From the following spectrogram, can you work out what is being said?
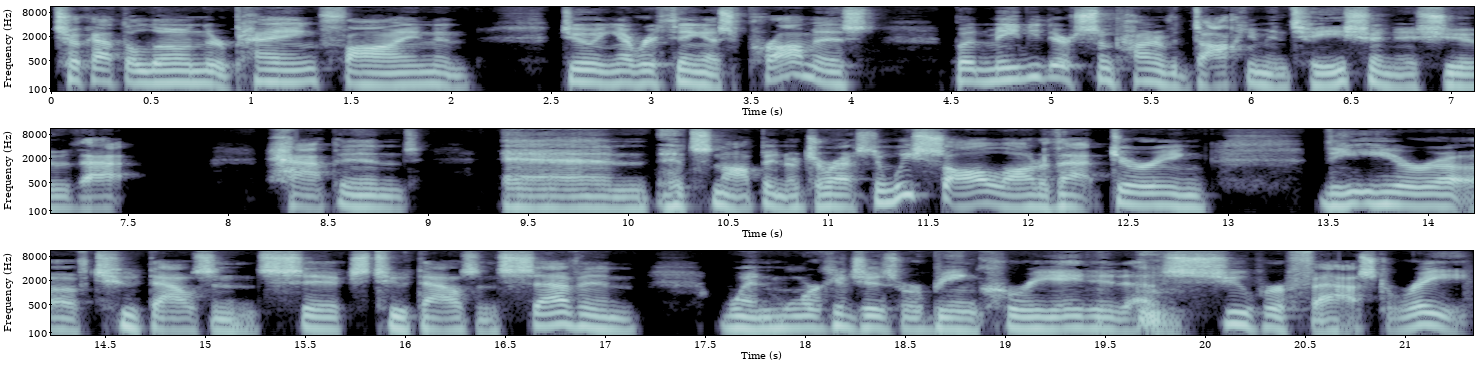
took out the loan, they're paying fine and doing everything as promised, but maybe there's some kind of a documentation issue that happened and it's not been addressed. And we saw a lot of that during the era of 2006, 2007 when mortgages were being created at a super fast rate,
